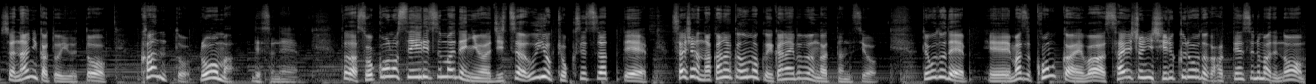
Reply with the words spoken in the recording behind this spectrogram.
それは何かというと関とローマですね。ただそこの成立までには実は紆余曲折あって最初はなかなかうまくいかない部分があったんですよ。ということで、えー、まず今回は最初にシルクロードが発展するまでの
